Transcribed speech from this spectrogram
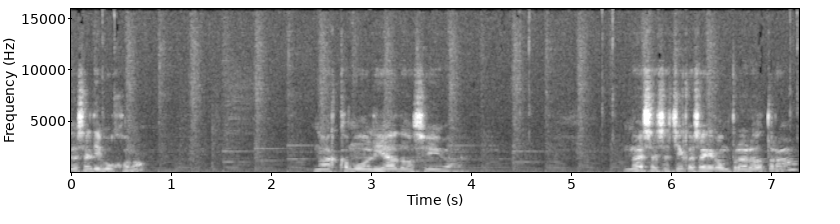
No es el dibujo, ¿no? No es como liado, sí, vale. No es ese, chicos, hay que comprar otro.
